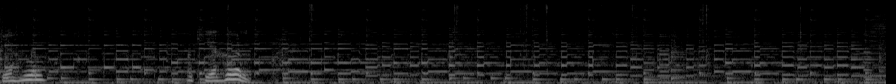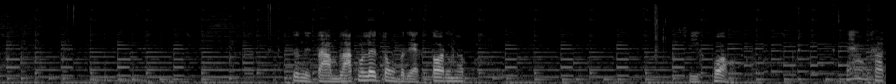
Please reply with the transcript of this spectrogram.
เขียขึ้นมาเขียขึ้นขึ้นในตามรักมันเลยต้องประแดกต้นครับ สีพ่องแห้งคัก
